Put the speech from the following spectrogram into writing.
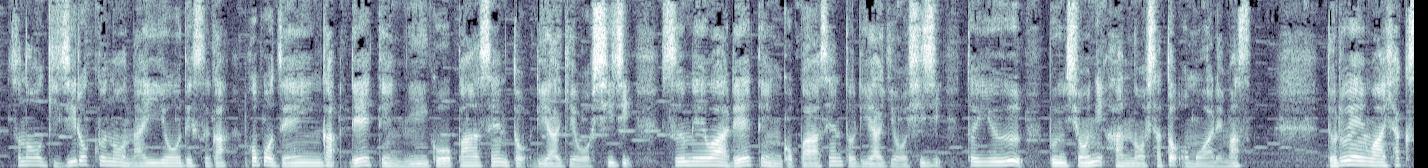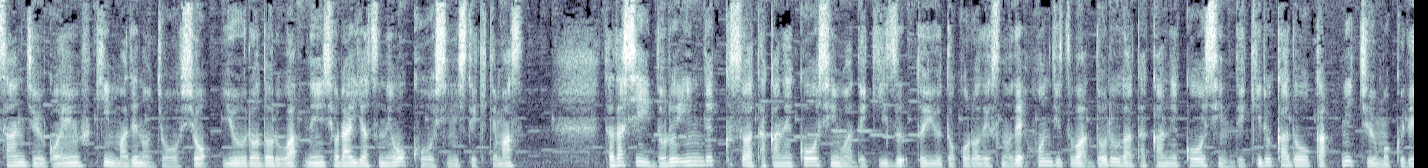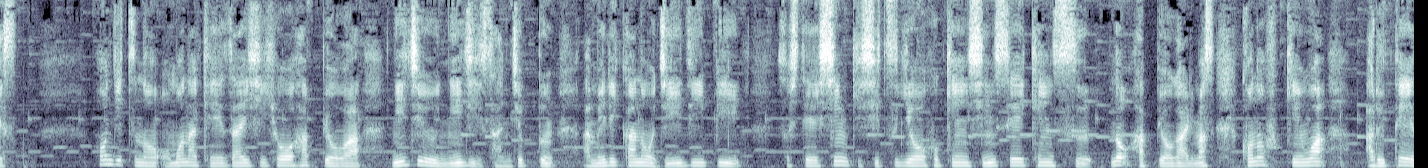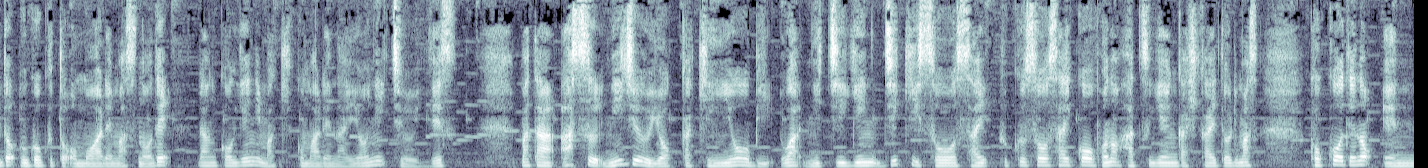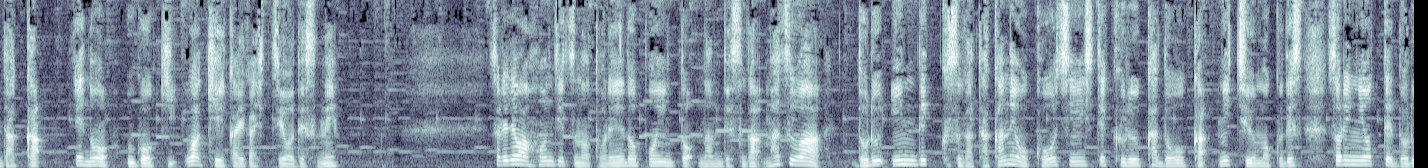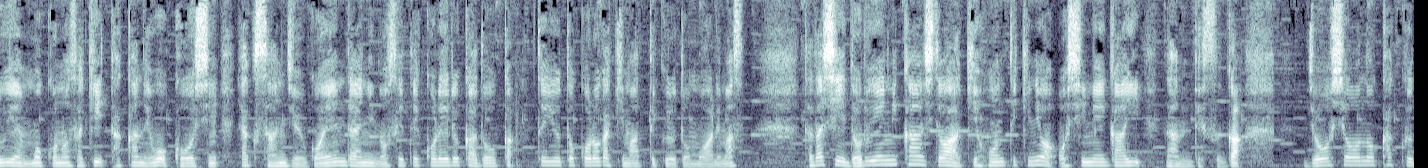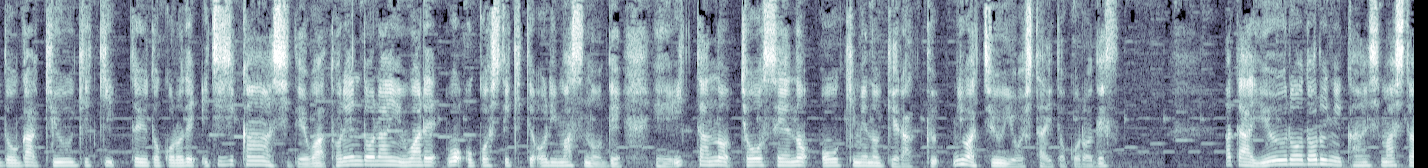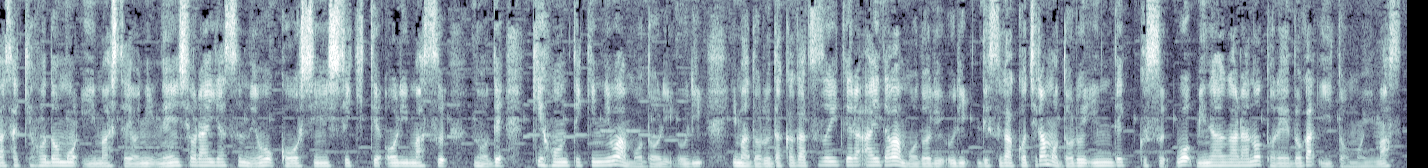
その議事録の内容ですが、ほぼ全員が0.25%利上げを支持、数名は0.5%利上げを支持という文章に反応したと思われます。ドル円は135円付近までの上昇、ユーロドルは年初来安値を更新してきてます。ただし、ドルインデックスは高値更新はできずというところですので、本日はドルが高値更新できるかどうかに注目です。本日の主な経済指標発表は22時30分、アメリカの GDP、そして新規失業保険申請件数の発表があります。この付近はある程度動くと思われますので、乱高下に巻き込まれないように注意です。また、明日24日金曜日は日銀次期総裁、副総裁候補の発言が控えております。ここでの円高への動きは警戒が必要ですね。それでは本日のトレードポイントなんですが、まずはドルインデックスが高値を更新してくるかどうかに注目です。それによってドル円もこの先高値を更新、135円台に乗せてこれるかどうかというところが決まってくると思われます。ただし、ドル円に関しては基本的には押し目買いなんですが、上昇の角度が急激というところで1時間足ではトレンドライン割れを起こしてきておりますので、えー、一旦の調整の大きめの下落には注意をしたいところです。また、ユーロドルに関しましては先ほども言いましたように年初来安値を更新してきておりますので、基本的には戻り売り。今ドル高が続いている間は戻り売りですが、こちらもドルインデックスを見ながらのトレードがいいと思います。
